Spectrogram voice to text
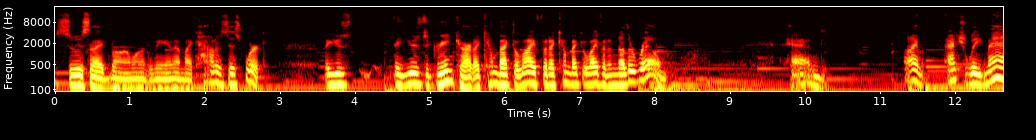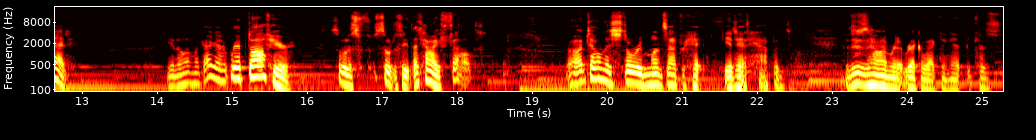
suicide bomb onto me, and I'm like, how does this work? I use they use the green card. I come back to life, but I come back to life in another realm, and I'm actually mad. You know, I'm like, I got ripped off here, so to so to speak. That's how I felt. I'm telling this story months after it had happened. But this is how I'm re- recollecting it because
